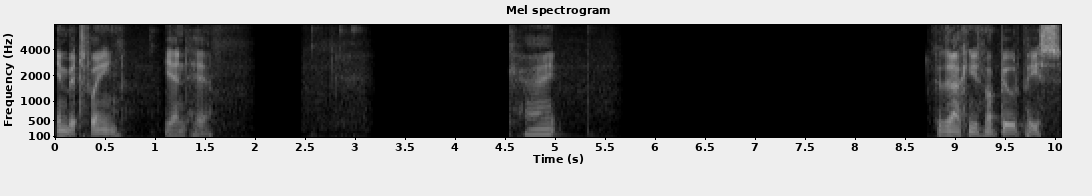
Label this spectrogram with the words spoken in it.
in between the end here. Okay. Because then I can use my build piece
